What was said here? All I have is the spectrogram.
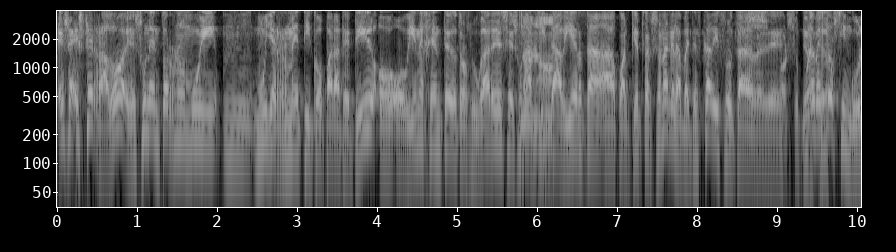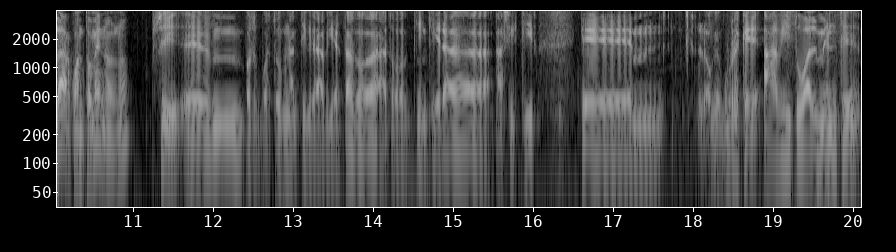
¿Es, cerrado? ¿Es un entorno muy, mm, muy hermético para Tetir? O, viene gente de otros lugares? ¿Es una cita abierta a cualquier persona que le apetezca disfrutar de, de un evento singular, cuanto menos, no? Sí, eh, por supuesto, es una actividad abierta a todo, quien quiera asistir. Eh, lo que ocurre es que habitualmente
